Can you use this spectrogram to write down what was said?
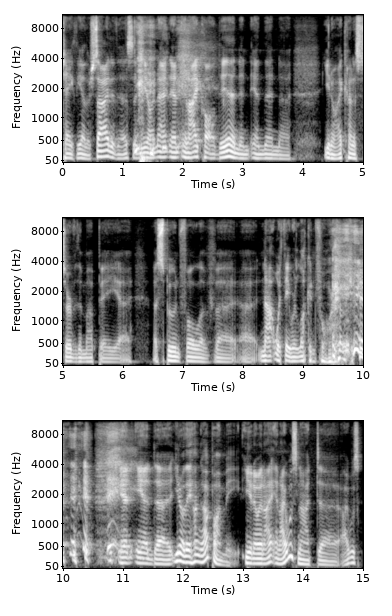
take the other side of this? And you know, and and, and I called in, and and then, uh, you know, I kind of served them up a uh, a spoonful of uh, uh, not what they were looking for, and and you know, they hung up on me, you know, and I and I was not, I was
